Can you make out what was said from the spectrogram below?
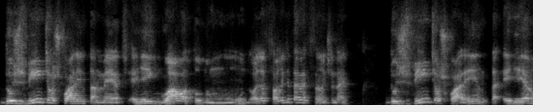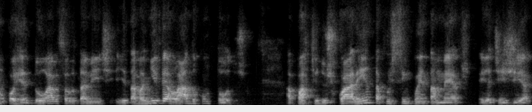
dos 20 aos 40 metros ele é igual a todo mundo. Olha só, olha que interessante, né? Dos 20 aos 40 ele era um corredor absolutamente, ele estava nivelado com todos. A partir dos 40 para os 50 metros ele atingia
